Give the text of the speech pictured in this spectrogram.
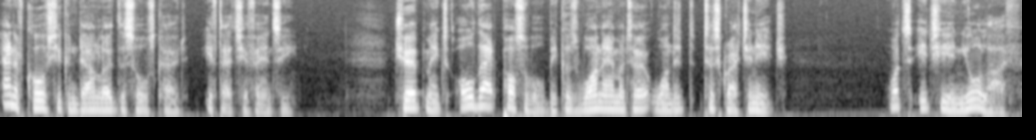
and of course you can download the source code, if that's your fancy. Chirp makes all that possible because one amateur wanted to scratch an itch. What's itchy in your life?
